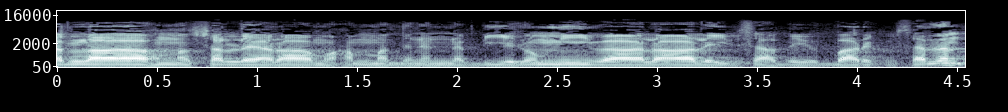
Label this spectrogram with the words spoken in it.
अल्लाह सल मोहम्मद नबी उम्मी वाला साहब बारक वसलम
